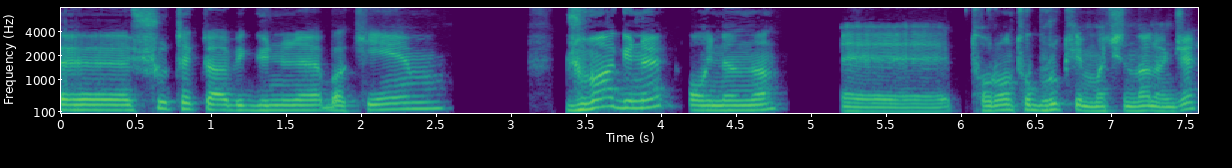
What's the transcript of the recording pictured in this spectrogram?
E, şu tekrar bir gününe bakayım. Cuma günü oynanan e, Toronto-Brooklyn maçından önce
